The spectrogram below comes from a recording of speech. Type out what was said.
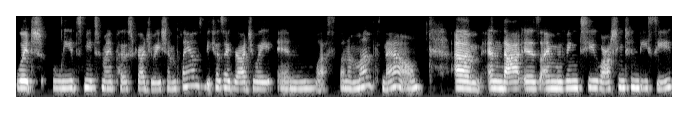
which leads me to my post graduation plans because I graduate in less than a month now. Um, and that is I'm moving to Washington, D.C.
